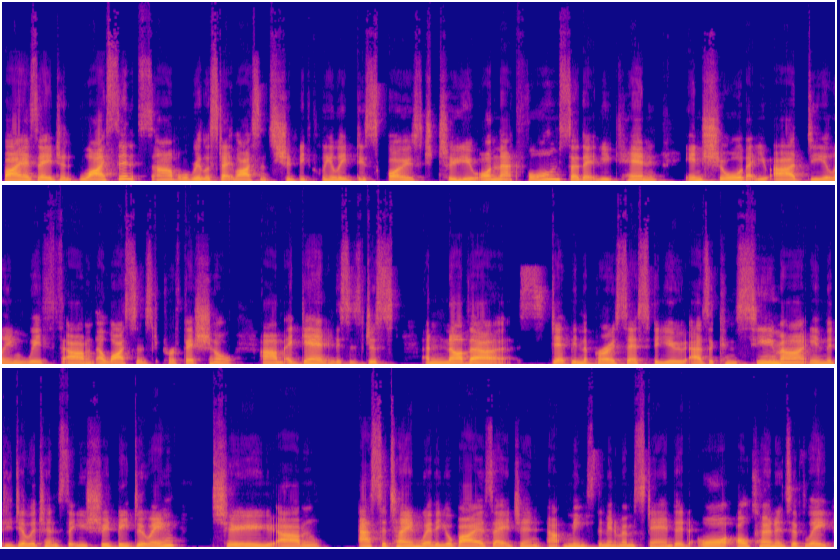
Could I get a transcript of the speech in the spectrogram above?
buyer's agent license um, or real estate license should be clearly disclosed to you on that form so that you can ensure that you are dealing with um, a licensed professional. Um, again, this is just another step in the process for you as a consumer in the due diligence that you should be doing to um, ascertain whether your buyer's agent uh, meets the minimum standard, or alternatively,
